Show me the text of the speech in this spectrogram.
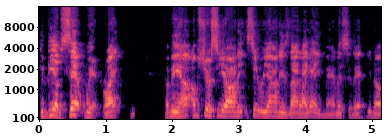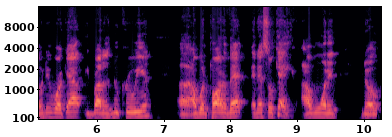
to be upset with, right? I mean, I'm sure Sirianni, Sirianni is not like, hey, man, listen, it you know, it didn't work out. He brought his new crew in. Uh, I wasn't part of that, and that's okay. I wanted, you know,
